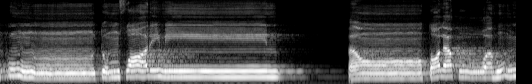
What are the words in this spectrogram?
كنتم صارمين فانطلقوا وهم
